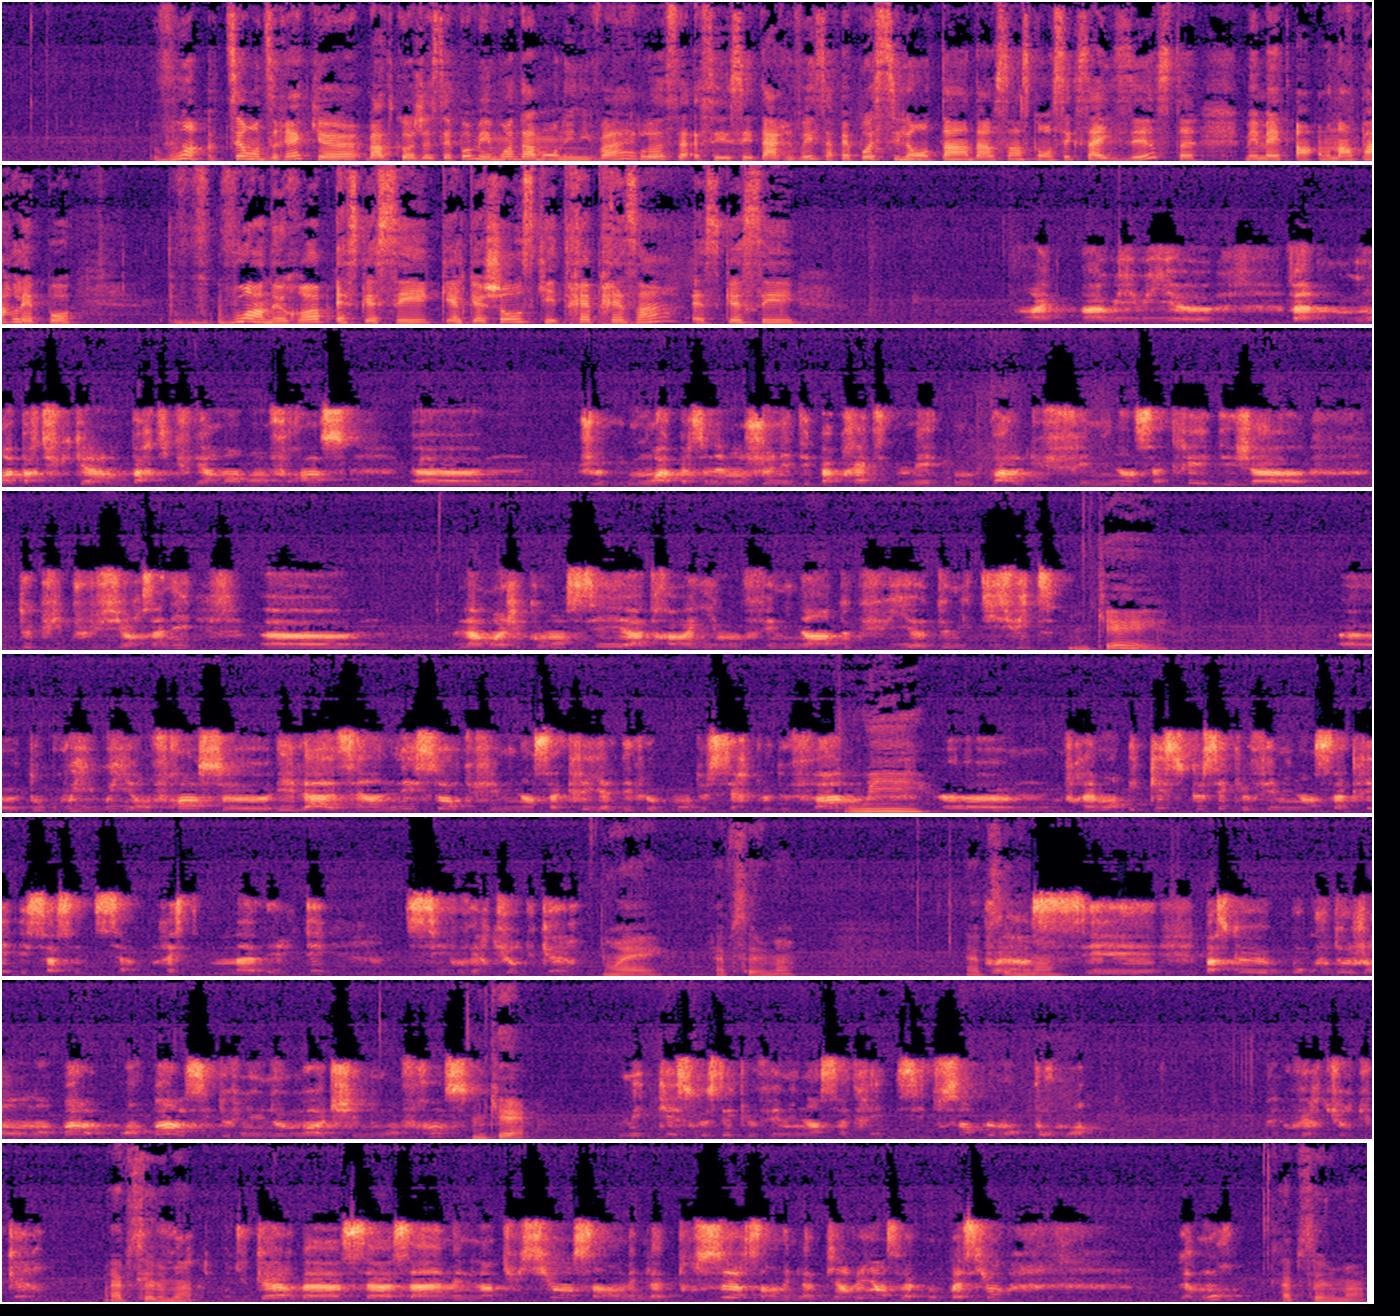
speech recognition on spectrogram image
Vous, tu sais, on dirait que, ben, en tout cas, je sais pas, mais moi, dans mon univers, là, c'est arrivé, ça fait pas si longtemps, dans le sens qu'on sait que ça existe, mais on n'en parlait pas vous, en Europe, est-ce que c'est quelque chose qui est très présent? Est-ce que c'est... Ouais, ah oui, oui. Euh, enfin, moi, particulièrement, en France, euh, je, moi, personnellement, je n'étais pas prête, mais on parle du féminin sacré déjà euh, depuis plusieurs années. là, moi, j'ai commencé à travailler mon féminin depuis 2018. OK. Euh, donc oui, oui, en France, euh, et là, c'est un essor du féminin sacré. Il y a le développement de cercles de femmes. Oui. Euh, vraiment. Et qu'est-ce que c'est que le féminin sacré? Et ça, ça, reste ma vérité. C'est l'ouverture du cœur. Oui, absolument. Absolument. Voilà, c'est parce que beaucoup de gens en, en parlent, en parlent, c'est devenu une mode chez nous en France. OK. Mais qu'est-ce que c'est que le féminin sacré? C'est tout simplement, pour moi, l'ouverture du cœur. Absolument. Du cœur, bah, ça, ça amène l'intuition, ça emmène la douceur, ça emmène la bienveillance, la compassion, l'amour Absolument.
